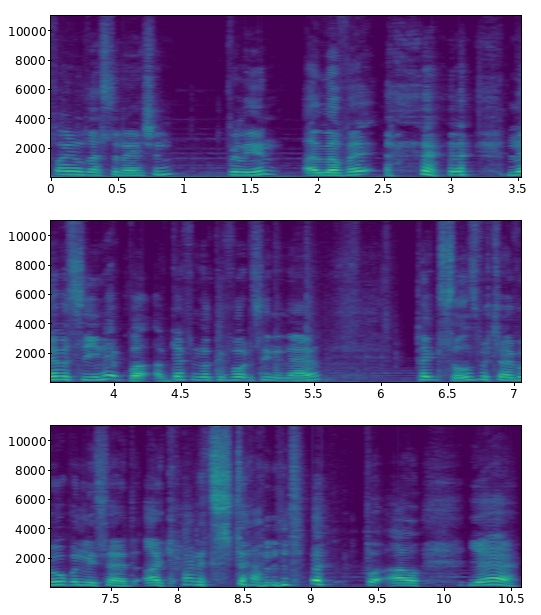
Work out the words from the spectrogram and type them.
Final Destination. Brilliant. I love it. Never seen it, but I'm definitely looking forward to seeing it now. Pixels, which I've openly said I cannot stand. but I'll, yeah.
